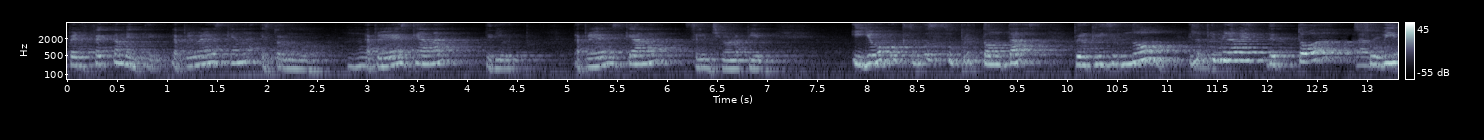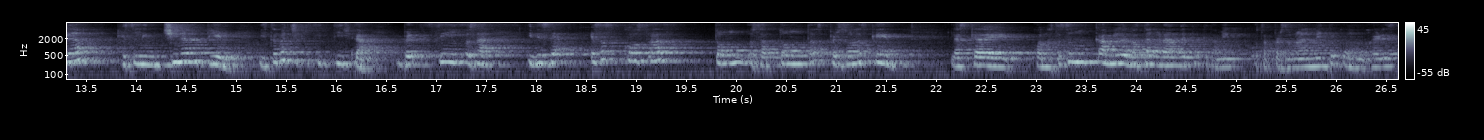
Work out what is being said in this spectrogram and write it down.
perfectamente, la primera vez que Ana estornudó, la primera vez que Ana le dio la primera vez que Ana se le enchinó la piel. Y yo me acuerdo que son cosas súper tontas, pero que dices, no, es la primera vez de toda su vida que se le enchina la piel y estaba chiquitita, pero, sí, o sea, y dice, esas cosas ton, o sea, tontas, personas que, las que cuando estás en un cambio de más tan grande, porque también, o sea, personalmente como mujeres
